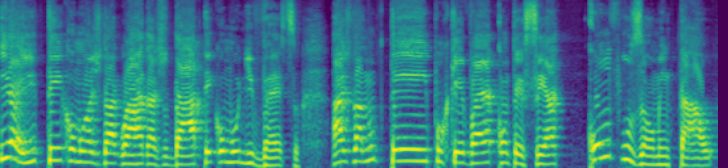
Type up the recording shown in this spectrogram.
E aí, tem como ajudar guarda, ajudar, tem como o universo ajudar? Não tem, porque vai acontecer a confusão mental,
